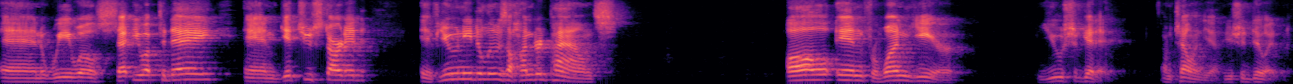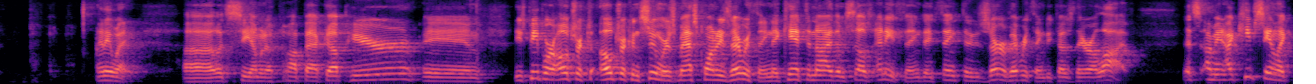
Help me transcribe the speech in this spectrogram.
and we will set you up today and get you started. If you need to lose 100 pounds, all in for one year, you should get it. I'm telling you, you should do it. Anyway, uh, let's see. I'm going to pop back up here, and these people are ultra ultra consumers. Mass quantities of everything. They can't deny themselves anything. They think they deserve everything because they're alive. That's. I mean, I keep saying like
